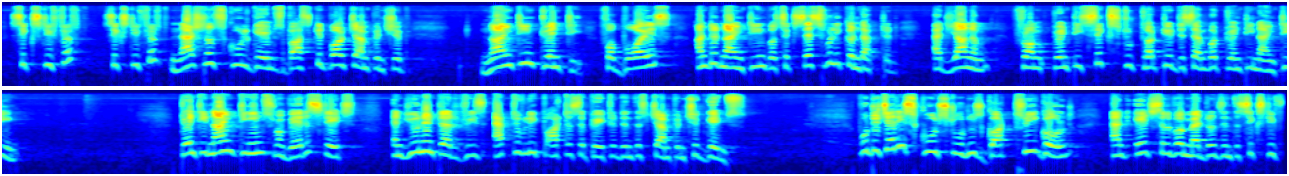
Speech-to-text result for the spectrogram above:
65th, 65th National School Games Basketball Championship 1920 for boys under 19 was successfully conducted at Yanam from 26 to 30 December 2019. 29 teams from various states and union territories actively participated in this championship games. Puducherry school students got 3 gold and 8 silver medals in the 65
